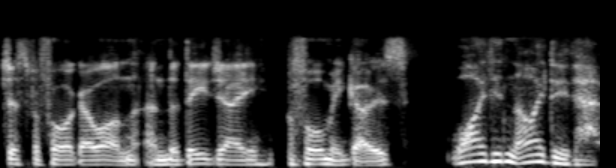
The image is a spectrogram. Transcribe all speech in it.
just before I go on, and the DJ before me goes, "Why didn't I do that?"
